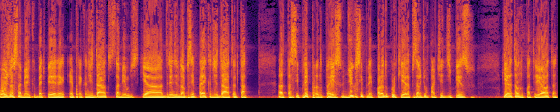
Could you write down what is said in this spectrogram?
Hoje nós sabemos que o Beto Pereira é, pré-candidato, sabemos que a Adriane Lopes é pré-candidata, ela está ela tá se preparando para isso. Digo se preparando porque ela precisava de um partido de peso que ela estava no Patriota,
